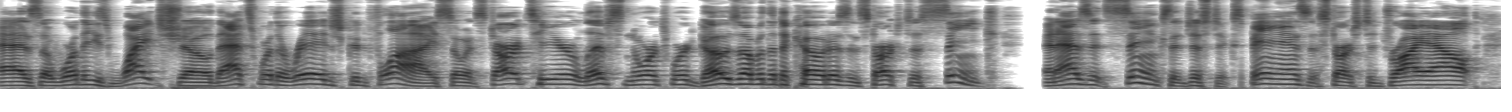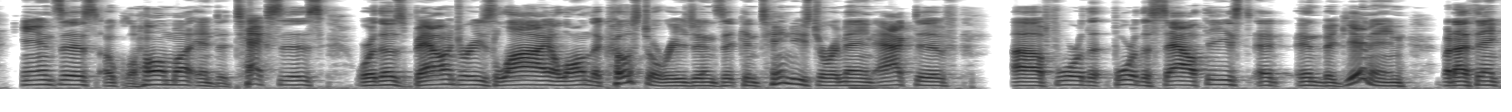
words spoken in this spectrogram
As uh, where these whites show, that's where the ridge could fly. So it starts here, lifts northward, goes over the Dakotas, and starts to sink. And as it sinks, it just expands, it starts to dry out, Kansas, Oklahoma, into Texas, where those boundaries lie along the coastal regions, it continues to remain active uh, for the for the southeast in, in the beginning, but I think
